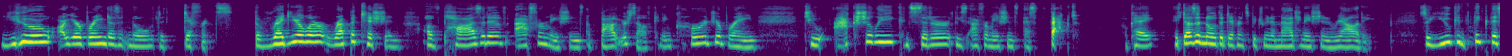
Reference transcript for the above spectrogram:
you are, your brain doesn't know the difference. The regular repetition of positive affirmations about yourself can encourage your brain to actually consider these affirmations as fact. Okay? It doesn't know the difference between imagination and reality. So you can think this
